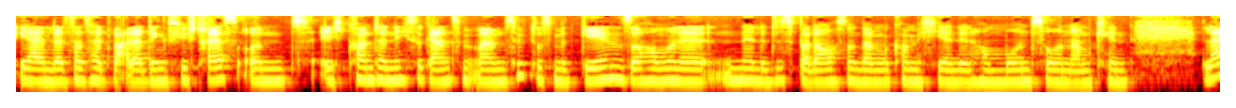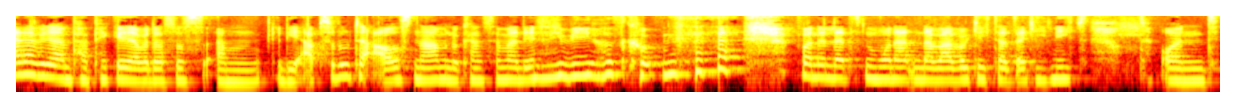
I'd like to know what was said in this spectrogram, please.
ja, in letzter Zeit war allerdings viel Stress und ich konnte nicht so ganz mit meinem Zyklus mitgehen, so hormonelle Disbalance und dann bekomme ich hier in den Hormonzonen am Kinn leider wieder ein paar Pickel, aber das ist ähm, die absolute Ausnahme. Du kannst ja mal in die Videos gucken von den letzten Monaten, da war wirklich tatsächlich nichts. Und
